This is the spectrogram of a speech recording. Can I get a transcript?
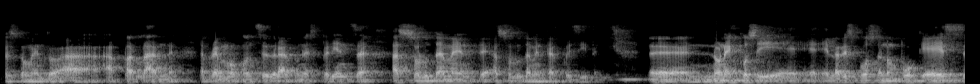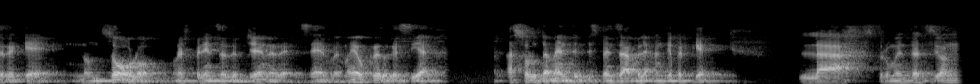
questo momento a, a parlarne, avremmo considerato un'esperienza assolutamente, assolutamente acquisita. Eh, non è così e, e la risposta non può che essere che non solo un'esperienza del genere serve, ma io credo che sia assolutamente indispensabile anche perché la strumentazione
